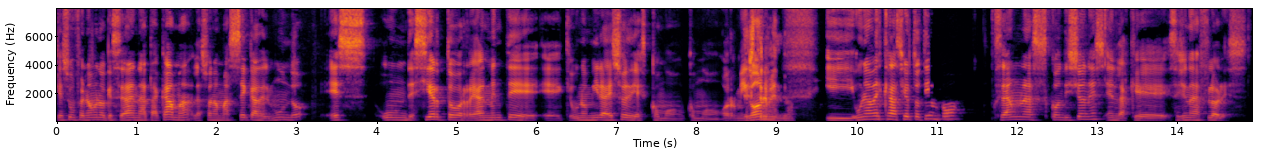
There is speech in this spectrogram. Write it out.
que es un fenómeno que se da en Atacama, la zona más seca del mundo, es un desierto realmente eh, que uno mira eso y es como, como hormigón. Y una vez cada cierto tiempo se dan unas condiciones en las que se llena de flores.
